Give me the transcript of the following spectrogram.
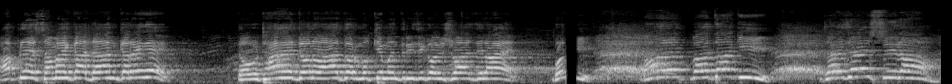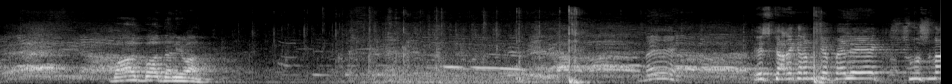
अपने समय का दान करेंगे। तो उठाए दोनों हाथ और मुख्यमंत्री जी को विश्वास दिलाए। बोली भारत माता की जय जय श्री राम बहुत बहुत धन्यवाद। मैं इस कार्यक्रम के पहले एक सूचना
